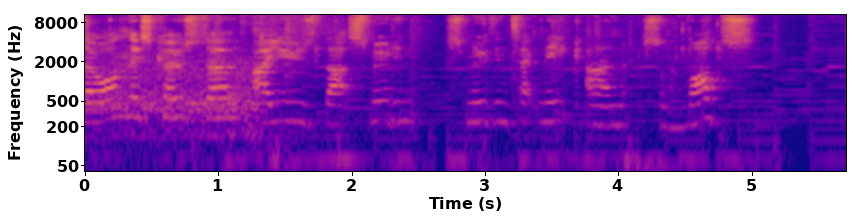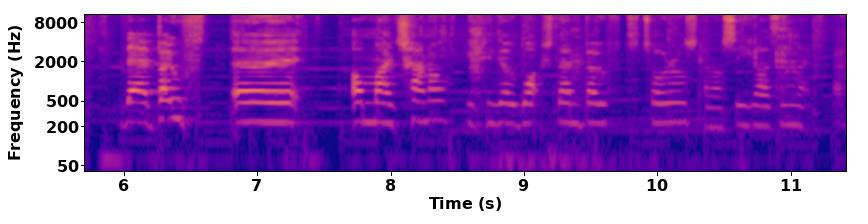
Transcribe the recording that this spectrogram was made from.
So on this coaster, I used that smoothing smoothing technique and some mods. They're both uh, on my channel. You can go watch them both tutorials, and I'll see you guys in the next one.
